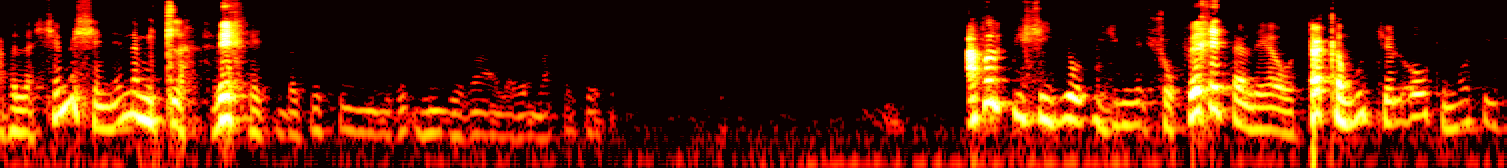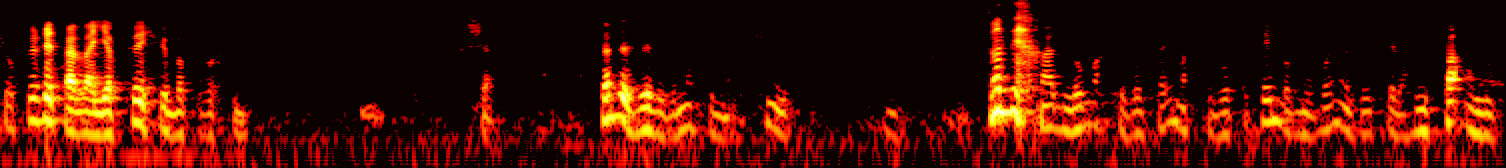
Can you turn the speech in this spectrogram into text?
אבל השמש איננה מתלכלכת בזה שהיא מאירה על ערימת הזבל. אף על פי שהיא שופכת עליה אותה כמות של אור כמו שהיא שופכת על היפה שבפרחים. הצד הזה, וזה מה שהוא ממשיך, מצד אחד לא מחשבותיי מחשבותיכם במובן הזה של ההיפעלות.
